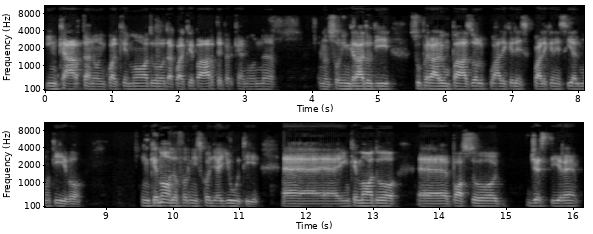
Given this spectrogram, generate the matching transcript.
incartano in qualche modo da qualche parte perché non, non sono in grado di superare un puzzle, quale che ne, quale che ne sia il motivo, in che modo fornisco gli aiuti, eh, in che modo eh, posso gestire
